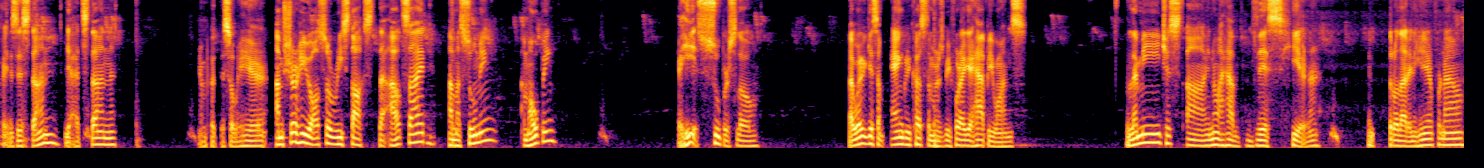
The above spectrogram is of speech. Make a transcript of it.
Wait, is this done? Yeah, it's done. And put this over here. I'm sure he also restocks the outside. I'm assuming. I'm hoping. But he is super slow. I want to get some angry customers before I get happy ones. Let me just, uh, you know, I have this here. throw that in here for now.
